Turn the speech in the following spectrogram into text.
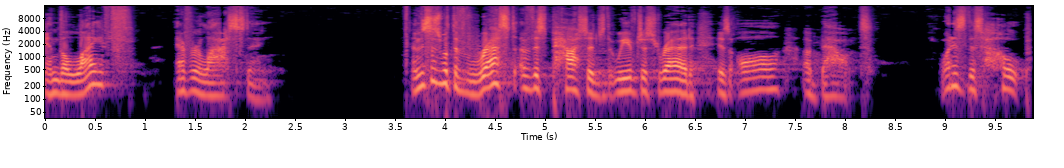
and the life everlasting. And this is what the rest of this passage that we have just read is all about. What is this hope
